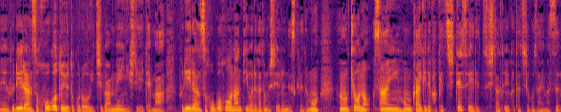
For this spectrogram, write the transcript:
えフリーランス保護というところを一番メインにしていて、まあ、フリーランス保護法なんて言われ方もしているんですけれども、今日の参院本会議で可決して成立したという形でございます。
